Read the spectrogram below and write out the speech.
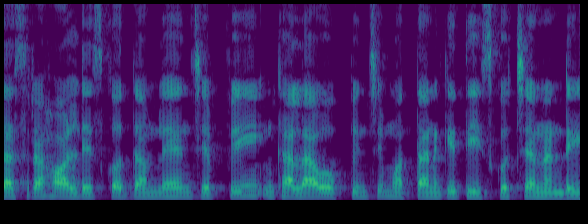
దసరా హాలిడేస్కి వద్దాంలే అని చెప్పి ఇంకా అలా ఒప్పించి మొత్తానికి తీసుకొచ్చానండి.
